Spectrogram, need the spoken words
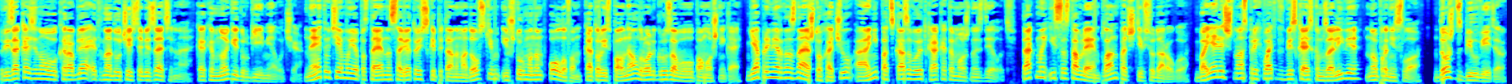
При заказе нового корабля это надо учесть обязательно, как и многие другие мелочи. На эту тему я постоянно советуюсь с капитаном Адовским и штурманом Олафом, который исполнял роль грузового помощника. Я примерно знаю, что хочу, а они подсказывают, как это можно сделать. Так мы и составляем план почти всю дорогу. Боялись, что нас прихватит в Бискайском заливе, но пронесло. Дождь сбил ветер,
